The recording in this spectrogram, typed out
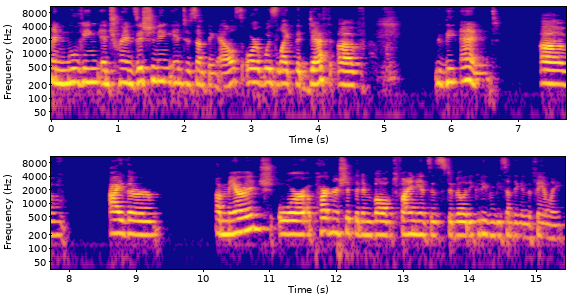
and moving and transitioning into something else, or it was like the death of the end of either a marriage or a partnership that involved finances, stability, could even be something in the family.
